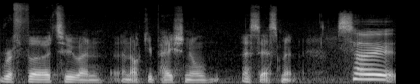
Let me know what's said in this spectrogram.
refer to an, an occupational assessment. So,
